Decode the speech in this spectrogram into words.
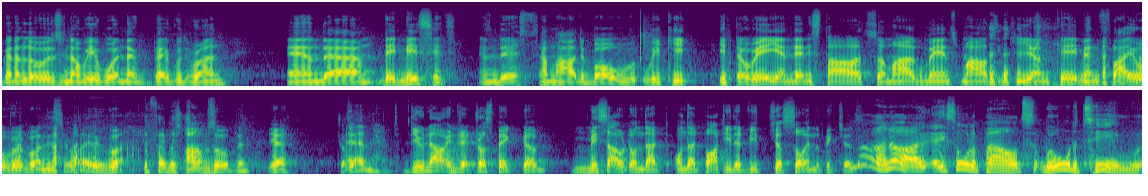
Gonna lose, you know, we won a very good run. And um, they miss it, and uh, somehow the ball, we kick it away, and then start some arguments. Martin Keown came and fly over Van Nistelrooy, The famous chop. arms open. Yeah. And Do you now, in retrospect, uh, miss out on that on that party that we just saw in the pictures? No, no, it's all about we're all a team.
